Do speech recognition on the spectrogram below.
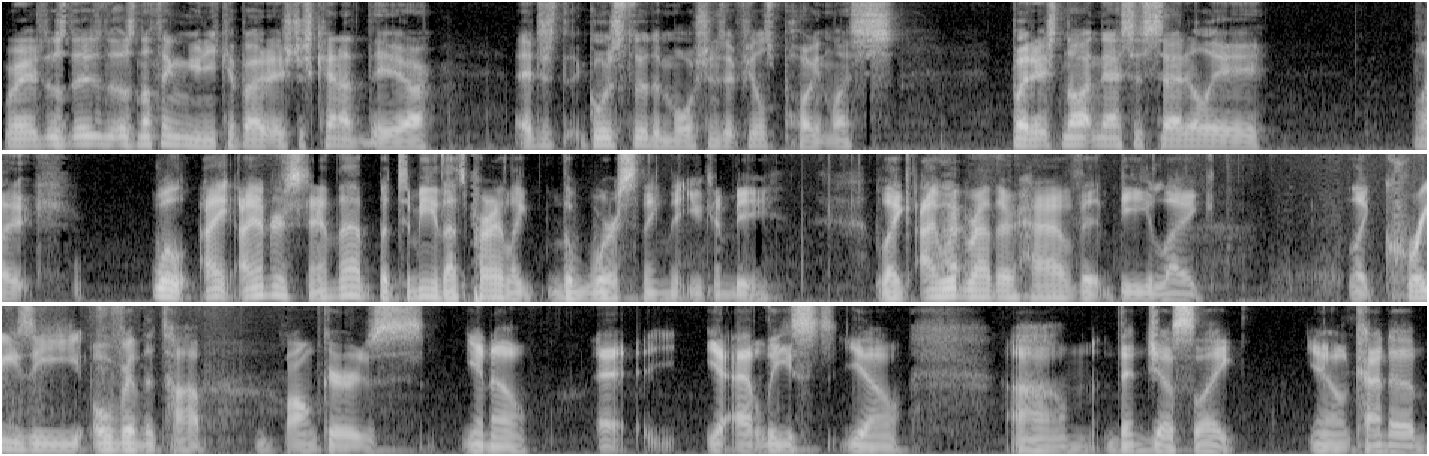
Whereas there's there's, there's nothing unique about it. It's just kind of there. It just goes through the motions. It feels pointless, but it's not necessarily like well, I I understand that, but to me, that's probably like the worst thing that you can be. Like, I would I- rather have it be like, like crazy, over the top, bonkers. You know, eh, yeah, at least you know, um, than just like, you know, kind of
